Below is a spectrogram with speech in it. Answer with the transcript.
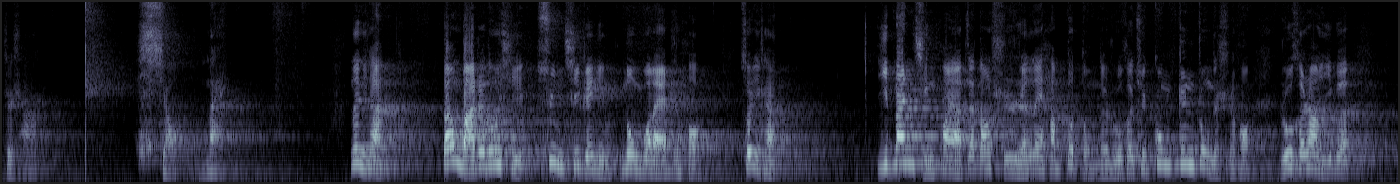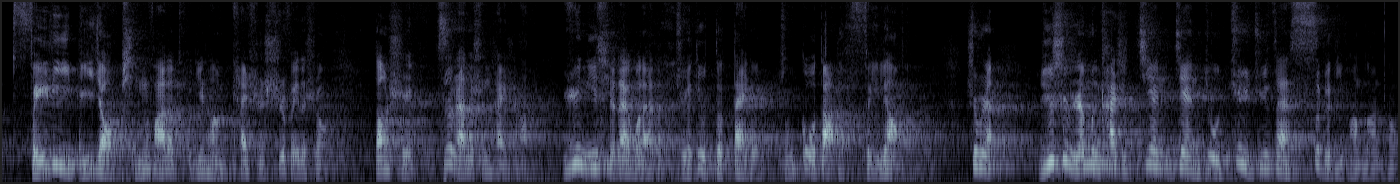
这啥？小麦。那你看，当把这东西汛期给你弄过来之后，所以你看，一般情况下，在当时人类还不懂得如何去耕耕种的时候，如何让一个肥力比较贫乏的土地上开始施肥的时候，当时自然的生态啥？淤泥携带过来的，绝对都带着足够大的肥料嘛，是不是？于是人们开始渐渐就聚居在四个地方当中，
